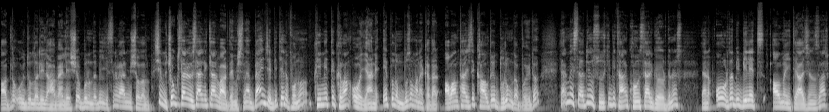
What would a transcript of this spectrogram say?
adlı uydularıyla haberleşiyor. Bunun da bilgisini vermiş olalım. Şimdi çok güzel özellikler var demiştim. Yani bence bir telefonu kıymetli kılan o. Yani Apple'ın bu zamana kadar avantajlı kaldığı durum da buydu. Yani mesela diyorsunuz ki bir tane konser gördünüz. Yani orada bir bilet alma ihtiyacınız var.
